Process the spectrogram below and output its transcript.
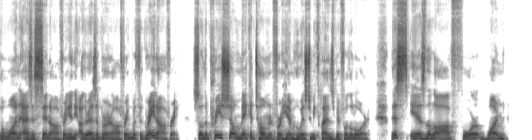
the one as a sin offering and the other as a burnt offering with the grain offering. So the priest shall make atonement for him who is to be cleansed before the Lord. This is the law for one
